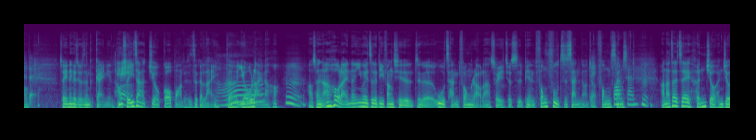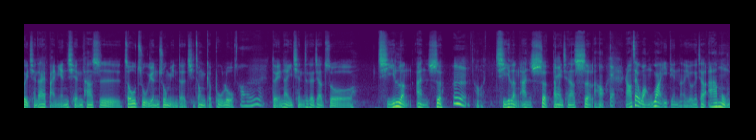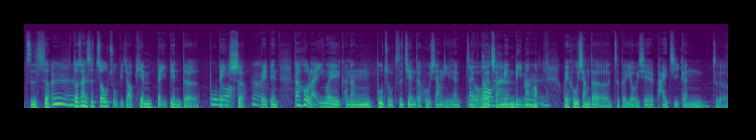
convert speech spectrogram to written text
所以那个就是那个概念，好，所以一扎九沟堡就是这个来的由来了哈。嗯，好，算。然后后来呢，因为这个地方其实这个物产丰饶啦，所以就是变丰富之山，然后叫丰山。丰山，嗯。好，那在在很久很久以前，大概百年前，它是周族原住民的其中一个部落。哦。对，那以前这个叫做奇冷暗社。嗯。好。奇冷暗社，他们以前叫社了哈。对。然后再往外一点呢，有一个叫阿姆兹社，嗯，都算是州族比较偏北边的北社，北边。但后来因为可能部族之间的互相有点有会有成年礼嘛哈，会互相的这个有一些排挤跟这个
